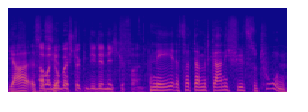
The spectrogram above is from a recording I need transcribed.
Ja, es Aber ist nur ja, bei Stücken, die dir nicht gefallen. Nee, das hat damit gar nicht viel zu tun.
